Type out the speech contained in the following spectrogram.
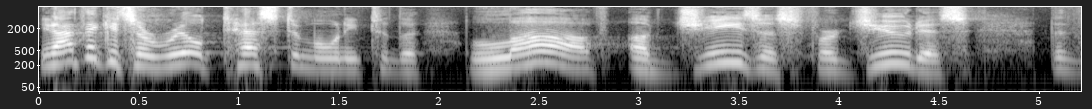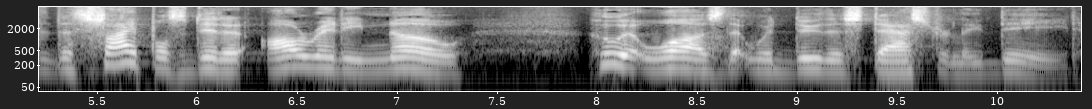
You know, I think it's a real testimony to the love of Jesus for Judas that the disciples didn't already know who it was that would do this dastardly deed.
